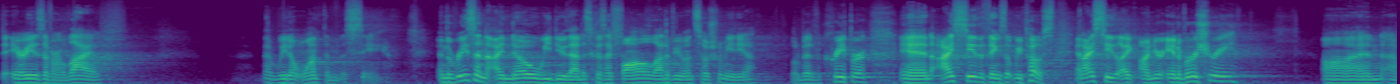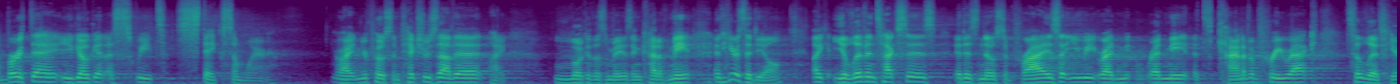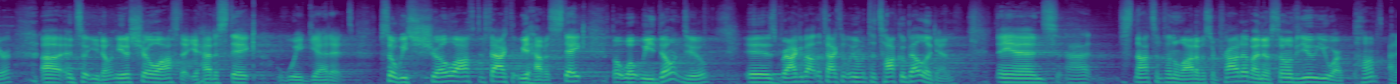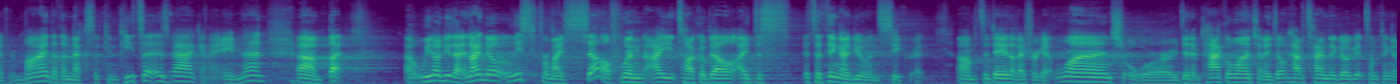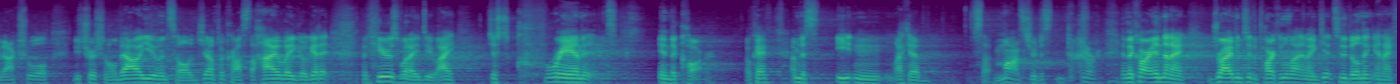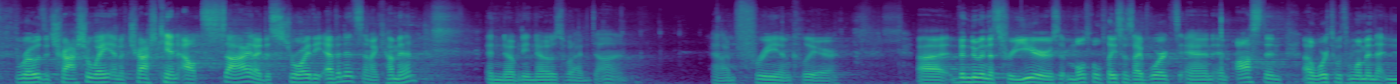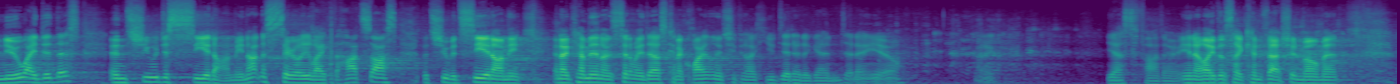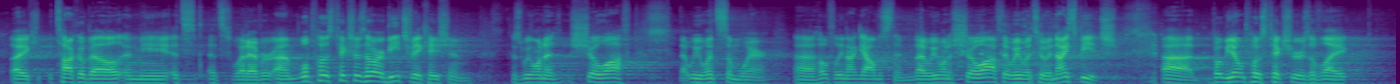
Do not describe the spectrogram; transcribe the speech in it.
the areas of our life that we don't want them to see. And the reason I know we do that is because I follow a lot of you on social media little bit of a creeper, and I see the things that we post. And I see, like, on your anniversary, on a birthday, you go get a sweet steak somewhere, right? And you're posting pictures of it, like, look at this amazing cut of meat. And here's the deal like, you live in Texas, it is no surprise that you eat red. Red meat. It's kind of a prereq to live here. Uh, and so you don't need to show off that you had a steak. We get it. So we show off the fact that we have a steak, but what we don't do is brag about the fact that we went to Taco Bell again. And uh, it's not something a lot of us are proud of. I know some of you, you are pumped out of your mind that the Mexican pizza is back, and amen. Um, but uh, we don't do that. And I know, at least for myself, when I eat Taco Bell, I just, it's a thing I do in secret. Um, it's a day that I forget lunch or didn't pack a lunch and I don't have time to go get something of actual nutritional value, and so I'll jump across the highway, go get it. But here's what I do I just cram it in the car, okay? I'm just eating like a, a monster just in the car, and then I drive into the parking lot and I get to the building and I throw the trash away in a trash can outside. I destroy the evidence and I come in and nobody knows what I've done. And I'm free and clear. Uh, I've been doing this for years at multiple places I've worked, and in Austin, I worked with a woman that knew I did this, and she would just see it on me. Not necessarily like the hot sauce, but she would see it on me. And I'd come in, I'd sit at my desk kind of quietly, and she'd be like, You did it again, didn't you? Like, yes, Father. You know, like this like confession moment. Like Taco Bell and me, it's, it's whatever. Um, we'll post pictures of our beach vacation because we want to show off that we went somewhere, uh, hopefully not Galveston, that we want to show off that we went to a nice beach. Uh, but we don't post pictures of like,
